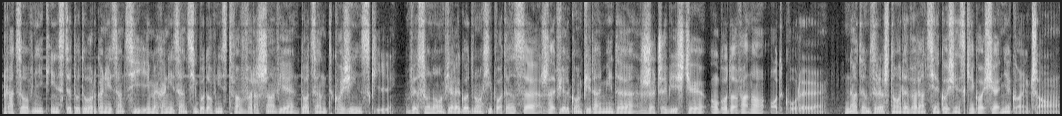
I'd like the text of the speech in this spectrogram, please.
pracownik Instytutu Organizacji i Mechanizacji Budownictwa w Warszawie, docent Koziński, wysunął wiarygodną hipotezę, że Wielką Piramidę rzeczywiście obudowano od góry. Na tym zresztą rewelacje Kozińskiego się nie kończą.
